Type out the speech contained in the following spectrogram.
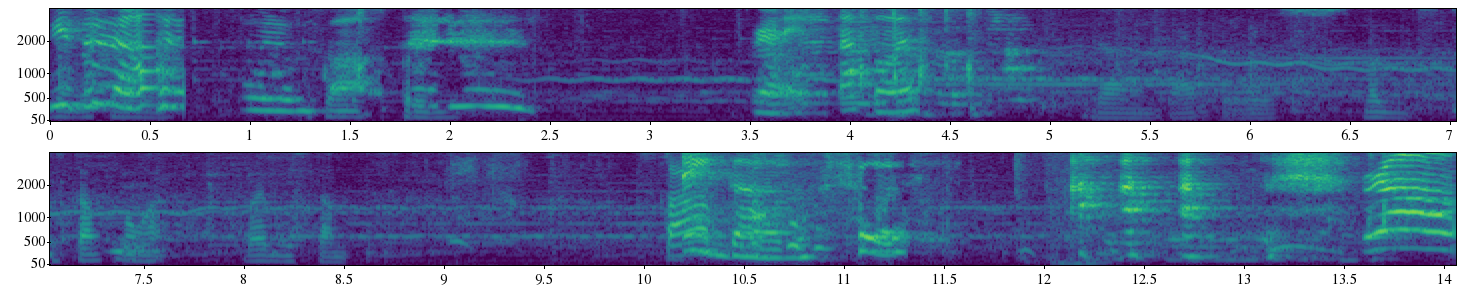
Dito na Isang ako. spring. Right, tapos, Yan, tapos mag-stamp mo nga. Try mo stamp. ay Stamp! gago. So, Wrong!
